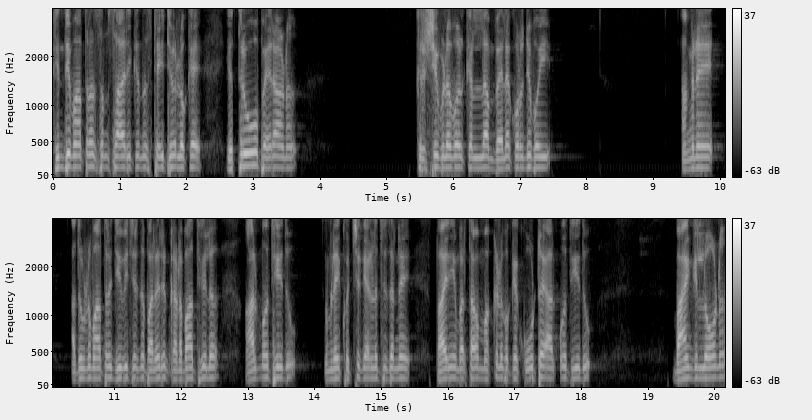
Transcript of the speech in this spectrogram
ഹിന്ദി മാത്രം സംസാരിക്കുന്ന സ്റ്റേറ്റുകളിലൊക്കെ എത്രയോ പേരാണ് കൃഷി വിളവുകൾക്കെല്ലാം വില കുറഞ്ഞു പോയി അങ്ങനെ അതുകൊണ്ട് മാത്രം ജീവിച്ചിരുന്ന പലരും കടബാധ്യയിൽ ആത്മഹത്യ ചെയ്തു. നമ്മുടെ ഈ കൊച്ചു കേരളത്തിൽ തന്നെ ഭാര്യയും ഭർത്താവും മക്കളുമൊക്കെ കൂട്ടെ ആത്മഹത്യ ചെയ്തു. ബാങ്കിൽ ലോണ്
